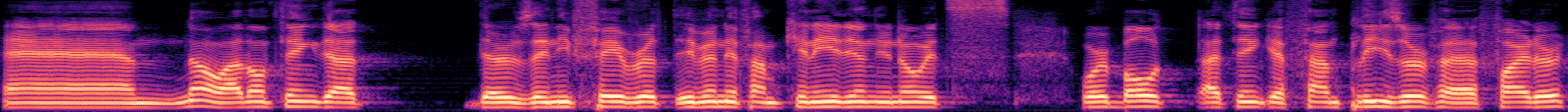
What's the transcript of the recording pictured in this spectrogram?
and no, I don't think that there's any favorite. Even if I'm Canadian, you know, it's we're both, I think, a fan pleaser uh, fighter.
